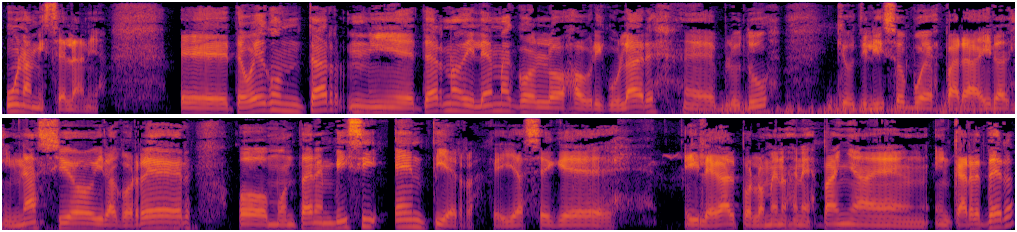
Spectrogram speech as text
una miscelánea. Eh, te voy a contar mi eterno dilema con los auriculares eh, Bluetooth que utilizo pues para ir al gimnasio, ir a correr o montar en bici en tierra, que ya sé que ilegal, por lo menos en España, en, carretera.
